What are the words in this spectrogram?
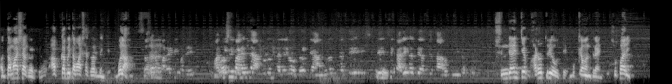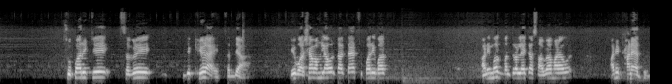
और तमाशा करते हो आपका भी तमाशा कर देंगे। बोला। शिंद्यांचे भाडोत्री होते मुख्यमंत्र्यांचे. सुपारी. सुपारीचे सगळे जे खेळ आहेत सध्या हे वर्षा बंगल्यावर चालत आहेत सुपारीबाज आणि मग मंत्रालयाच्या सहाव्या माळ्यावर आणि ठाण्यातून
